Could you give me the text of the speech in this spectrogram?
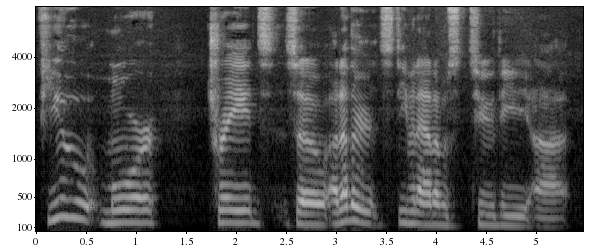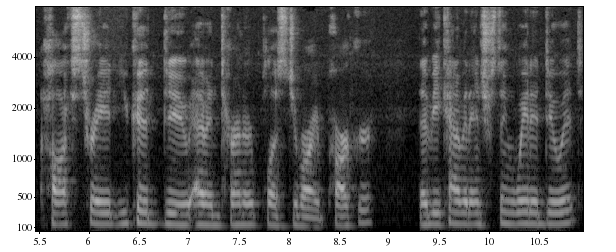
few more trades. So another Steven Adams to the uh, Hawks trade. You could do Evan Turner plus Jabari Parker. That'd be kind of an interesting way to do it.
